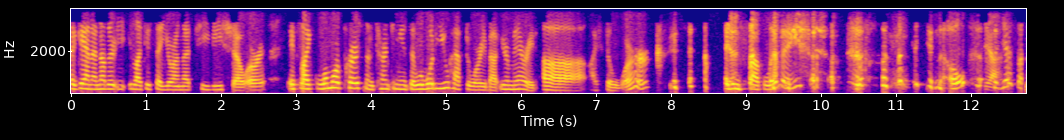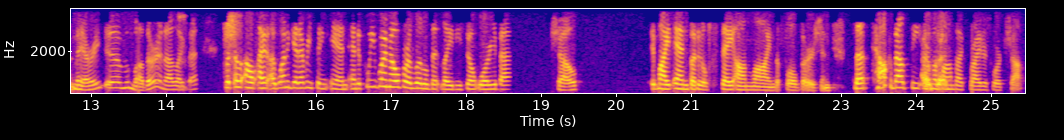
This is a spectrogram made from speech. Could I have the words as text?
again another like you say you're on that TV show or it's like one more person turned to me and said, "Well, what do you have to worry about? You're married." Uh, I still work. I didn't stop living. you know. Yeah. Yes, I'm married. I'm a mother, and I like that. But uh, I, I want to get everything in. And if we run over a little bit, ladies, don't worry about the show. It might end, but it'll stay online, the full version. Let's talk about the Erma Okay. Bombeck Writers Workshop.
